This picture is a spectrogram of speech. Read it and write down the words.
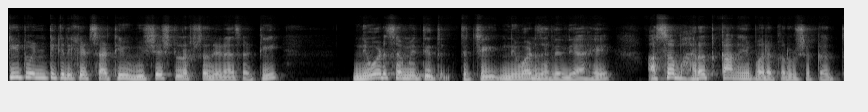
टी ट्वेंटी क्रिकेटसाठी विशेष लक्ष देण्यासाठी निवड समितीत त्याची निवड झालेली आहे. असं भारत का नाही बरं करू शकत?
